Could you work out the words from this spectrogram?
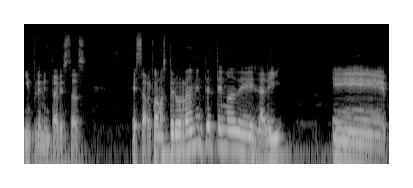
implementar estas, estas reformas. Pero realmente el tema de la ley... eh,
